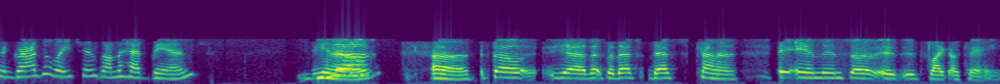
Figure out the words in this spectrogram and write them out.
congratulations on the headband. You know, uh, So yeah, that, so that's that's kind of, and then so it, it's like okay,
